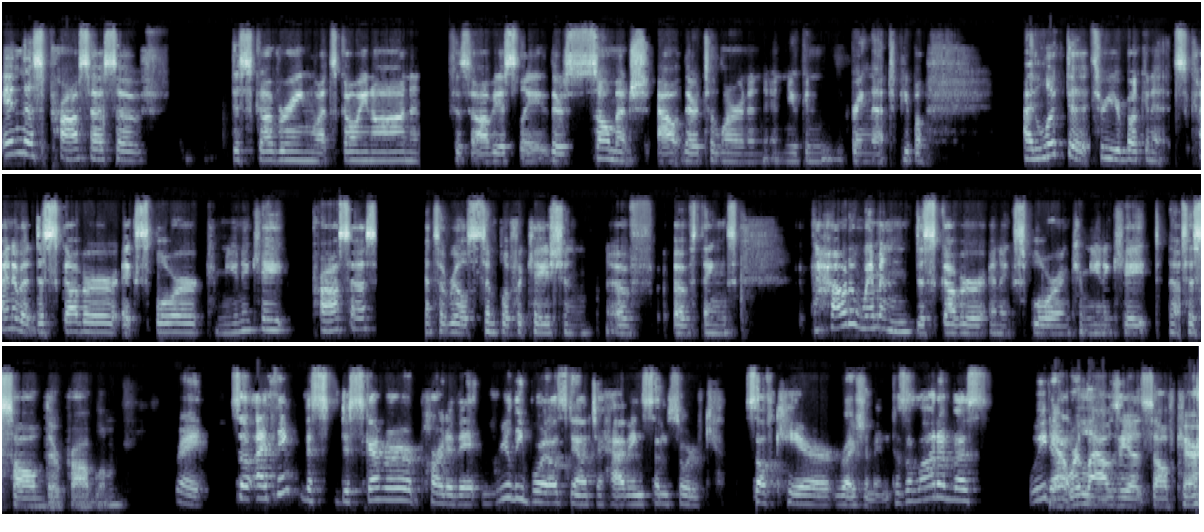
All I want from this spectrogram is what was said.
In this process of discovering what's going on, and because obviously there's so much out there to learn, and, and you can bring that to people. I looked at through your book, and it's kind of a discover, explore, communicate process. It's a real simplification of of things. How do women discover and explore and communicate uh, to solve their problem? Right. So I think this discover part of it really boils down to having some sort of self care regimen because a lot of us we don't. Yeah, we're lousy at self care.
